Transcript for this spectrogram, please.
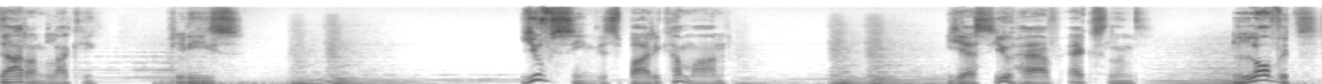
that unlucky. Please. You've seen this body. Come on. Yes, you have. Excellent. Love it.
